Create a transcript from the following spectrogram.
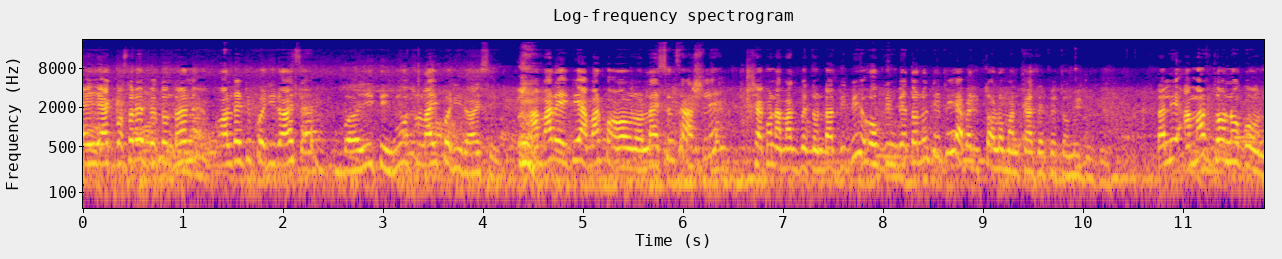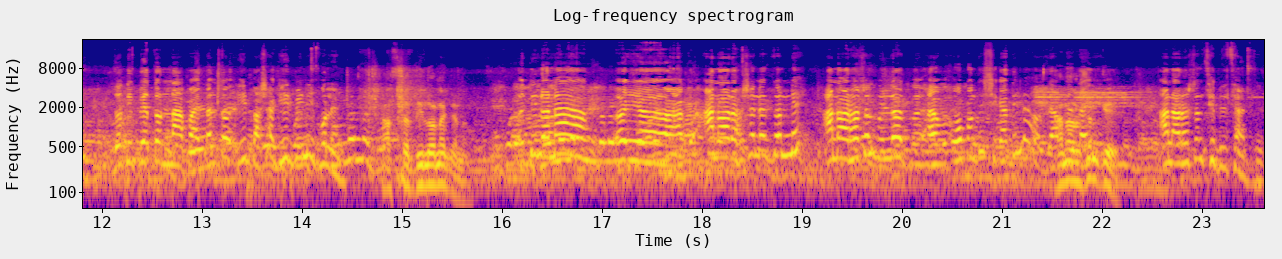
এই এক বছরের বেতন ধরেন অলরেডি পড়ি রয়েছে, ইতি মন্ত্রণালয় পড়ি রয়েছে। আমার এইটি, আমার লাইসেন্স আসলে, সেখন আমাকে বেতনটা দিবি, অগ্রিম বেতনও দিবি, আবার চলমান কাজের বেতনও দিবি। তাহলে আমার জনগণ যদি বেতন না পায় তাহলে তো এই বাসা ঘিরবি নি বলেন। আচ্ছা দিল না কেন? দিল না ওই আনোয়ার হোসেনের জন্য। আনোয়ার হোসেন বলল ও কিন্তু শিখা দিল? আনোয়ার হোসেন কে? আনোয়ার হোসেন সিভিল সার্জন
